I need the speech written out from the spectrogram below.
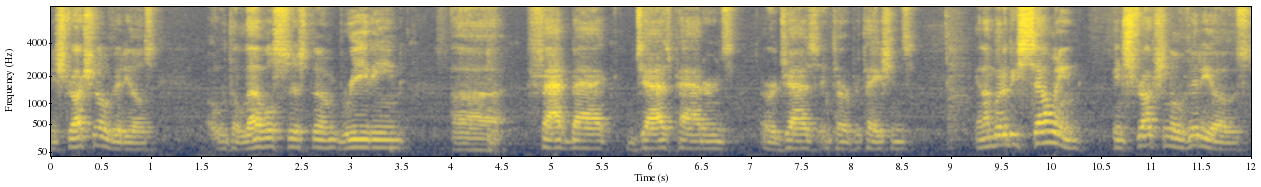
instructional videos with the level system, reading, uh, fatback, jazz patterns, or jazz interpretations. And I'm going to be selling instructional videos,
